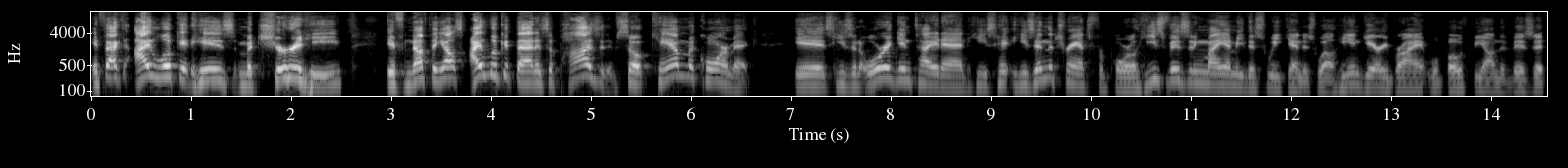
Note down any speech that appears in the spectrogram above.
In fact, I look at his maturity if nothing else, I look at that as a positive. So Cam McCormick is he's an Oregon tight end. He's hit, he's in the transfer portal. He's visiting Miami this weekend as well. He and Gary Bryant will both be on the visit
